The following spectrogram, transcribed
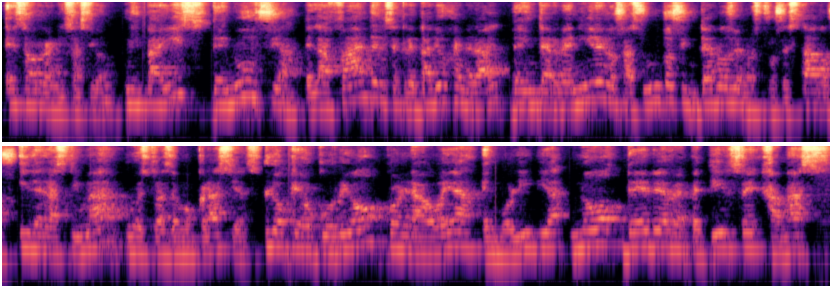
esa organización. Mi país denuncia el afán del secretario general de intervenir en los asuntos internos de nuestros estados y de lastimar nuestras democracias. Lo que ocurrió con la OEA en Bolivia no debe repetirse jamás.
